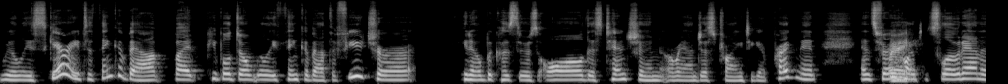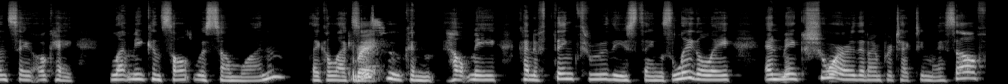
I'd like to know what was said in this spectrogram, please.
really scary to think about, but people don't really think about the future you know, because there's all this tension around just trying to get pregnant. And it's very right. hard to slow down and say, okay, let me consult with someone like Alexis right. who can help me kind of think through these things legally and make sure that I'm protecting myself,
